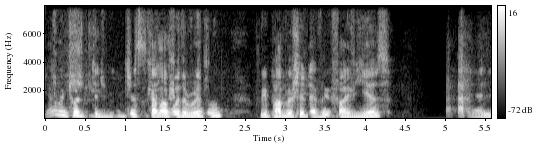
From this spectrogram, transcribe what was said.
Yeah, we could just come up with a rhythm. We publish it every five years, and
